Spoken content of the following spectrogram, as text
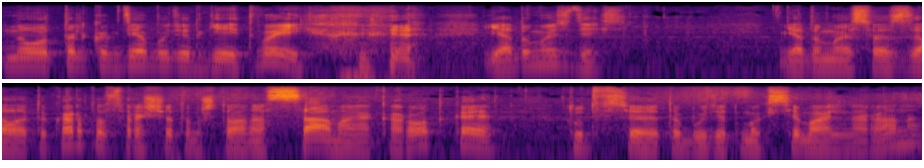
Но вот только где будет gateway? Я думаю, здесь. Я думаю, СОС взял эту карту с расчетом, что она самая короткая. Тут все это будет максимально рано.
